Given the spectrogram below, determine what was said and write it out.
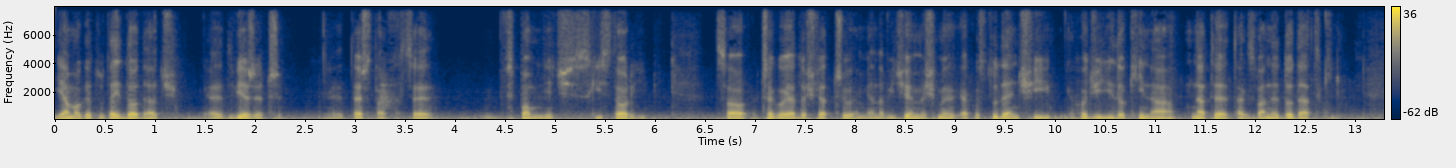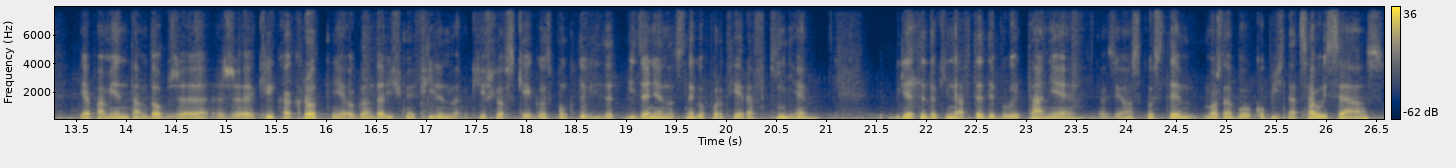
Ja mogę tutaj dodać e, dwie rzeczy. E, też tak chcę wspomnieć z historii, co, czego ja doświadczyłem. Mianowicie myśmy jako studenci chodzili do kina na te tak zwane dodatki. Ja pamiętam dobrze, że kilkakrotnie oglądaliśmy film Kieślowskiego z punktu widzenia nocnego portiera w kinie. Bilety do kina wtedy były tanie, w związku z tym można było kupić na cały seans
